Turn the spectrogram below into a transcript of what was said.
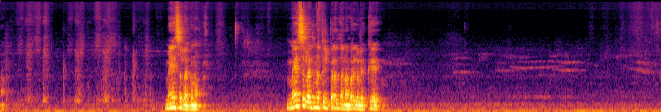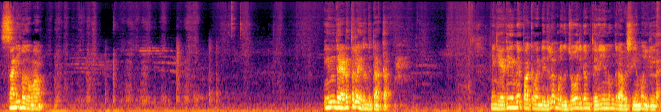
மேச லக்னம். மேச லக்னத்தில் பிறந்த நபர்களுக்கு சனி பகவான். இந்த இடத்துல இருந்துட்டாக்கா. நீங்கள் எதையுமே பார்க்க வேண்டியதில்லை உங்களுக்கு ஜோதிடம் தெரியணுங்கிற அவசியமும் இல்லை.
